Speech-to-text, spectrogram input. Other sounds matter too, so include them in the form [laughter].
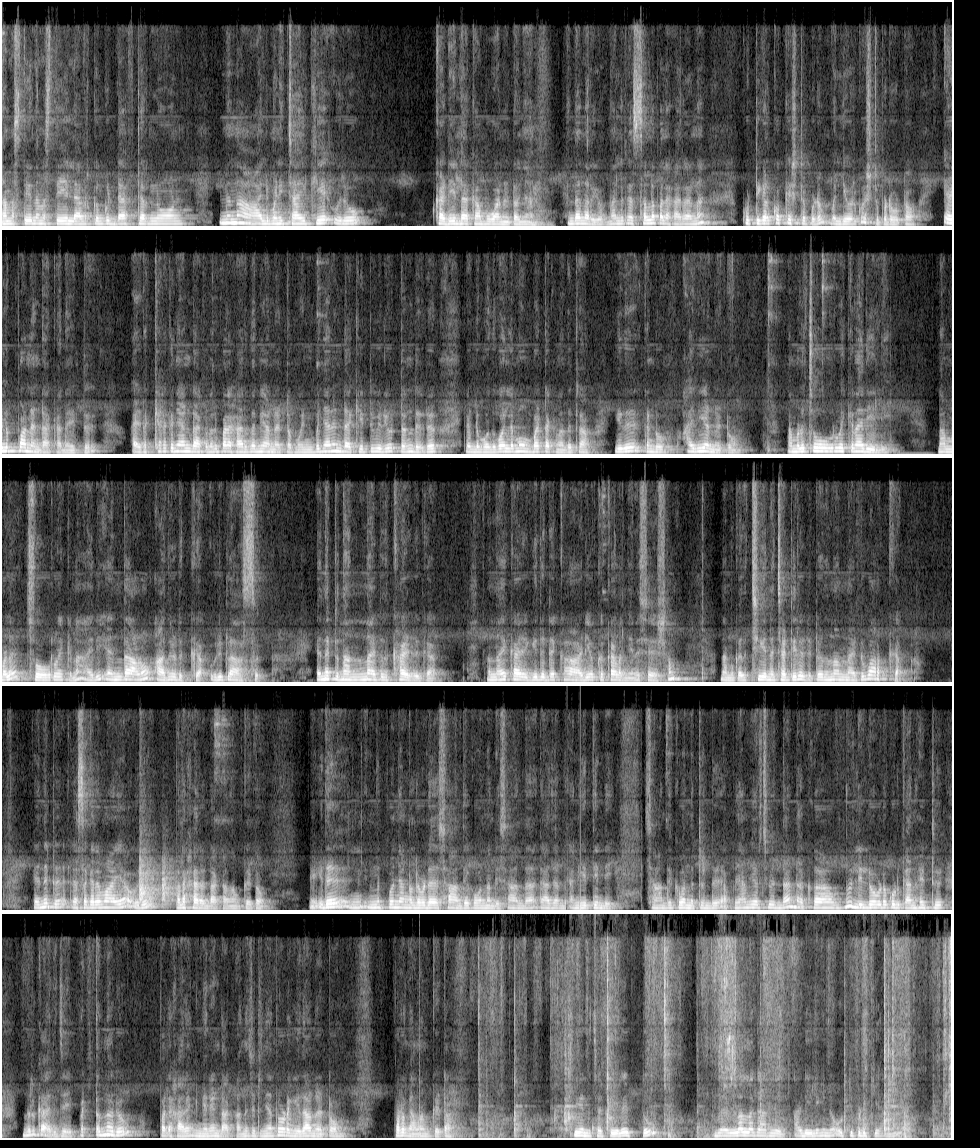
നമസ്തേ നമസ്തേ. എല്ലാവർക്കും good afternoon ഇന്ന് നാല് മണി ചായക്ക് ഒരു കടി ഉണ്ടാക്കാൻ പോവാണ് കേട്ടോ ഞാൻ. എന്താണെന്നറിയോ നല്ല രസമുള്ള പലഹാരമാണ്. കുട്ടികൾക്കൊക്കെ ഇഷ്ടപ്പെടും വലിയവർക്കും ഇഷ്ടപ്പെടും കേട്ടോ എളുപ്പമാണ് ഉണ്ടാക്കാനായിട്ട്. ഇടയ്ക്കിടയ്ക്ക് ഞാൻ ഉണ്ടാക്കുന്ന ഒരു പലഹാരം തന്നെയാണ് കേട്ടോ മുൻപ് ഞാൻ ഉണ്ടാക്കിയിട്ട് വീഡിയോ ഇട്ടുണ്ട് ഒരു രണ്ട് മൂന്ന് കൊല്ലം മുമ്പ് ഇട്ടേക്കണത് കേട്ടോ ഇത് കണ്ടു? അരിയാണ് കേട്ടോ നമ്മൾ ചോറ് വെക്കുന്ന അരിയില്ലേ? നമ്മൾ ചോറ് വയ്ക്കണ അരി എന്താണോ അത് എടുക്കുക ഒരു ഗ്ലാസ്. എന്നിട്ട് നന്നായിട്ട് കഴുകുക. നന്നായി കഴുകി ഇതിന്റെ കാടിയൊക്കെ കളഞ്ഞതിന് ശേഷം നമുക്കത് ചീനച്ചട്ടിയിലിട്ടിട്ട് ഒന്ന് നന്നായിട്ട് വറക്കുക. എന്നിട്ട് രസകരമായ ഒരു പലഹാരം ഉണ്ടാക്കാം നമുക്ക് കേട്ടോ. ഇത് ഇന്നിപ്പോൾ ഞങ്ങളുടെ ഇവിടെ ശാന്തിയൊക്കെ വന്നിട്ടുണ്ട്. ശാന്ത രാജാന്റെ അനിയത്തിന്റെ ശാന്തിയൊക്കെ വന്നിട്ടുണ്ട്. അപ്പോൾ ഞാൻ വിചാരിച്ചു എന്താ ഉണ്ടാക്കുക? ഒന്നുമില്ലല്ലോ ഇവിടെ കൊടുക്കാനായിട്ട്. എന്നൊരു കാര്യം ചെയ്യും. പെട്ടെന്നൊരു പലഹാരം ഇങ്ങനെ ഉണ്ടാക്കാമെന്ന് വെച്ചിട്ട് ഞാൻ തുടങ്ങിയതാണ് കേട്ടോ. തുടങ്ങാം നമുക്ക് കേട്ടോ. ചീനച്ചട്ടിയിൽ ഇട്ടു. വെള്ളമുള്ള കാരണം അടിയിലിങ്ങനെ ഒട്ടിപ്പിടിക്കുകയാണ്.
